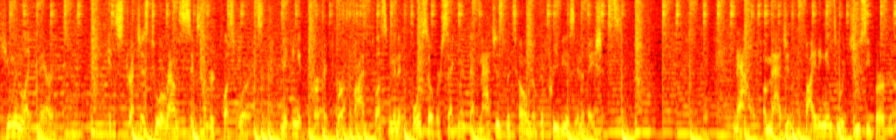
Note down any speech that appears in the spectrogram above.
human-like narrative. It stretches to around 600 plus words, making it perfect for a 5 plus minute voiceover segment that matches the tone of the previous innovations. Now, imagine biting into a juicy burger,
